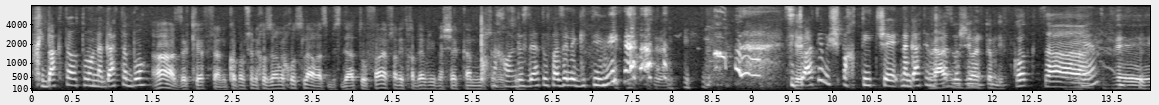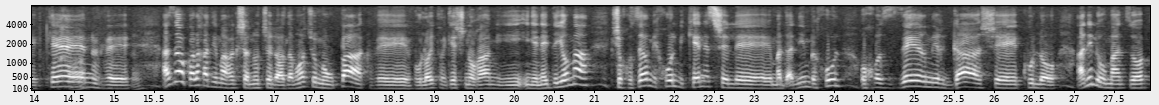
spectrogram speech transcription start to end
חיבקת אותו או נגעת בו? אה, זה כיף שאני, כל פעם שאני חוזר מחוץ לארץ, בשדה התעופה אפשר להתחבק ולהתנשק כמה שרוצים. נכון, בשדה התעופה זה לגיטימי. סיטואציה משפחתית שנגעתם אחד ואז הוא בשני. אוהב גם לבכות קצת, כן? וכן, ו... אז זהו, כל אחד עם הרגשנות שלו. אז למרות שהוא מאופק, ו... והוא לא התרגש נורא מענייני דיומא, כשהוא חוזר מחו"ל, מכנס של אה, מדענים בחו"ל, הוא חוזר נרגש אה, כולו. אני לעומת זאת,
